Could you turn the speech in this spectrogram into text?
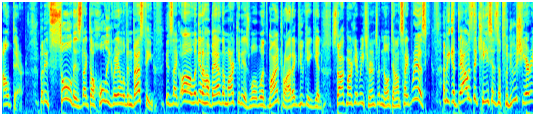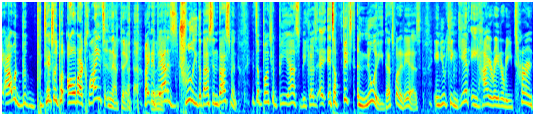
out there, but it's sold as like the holy grail of investing. It's like, oh, look at how bad the market is. Well, with my product, you can get stock market returns with no downside risk. I mean, if that was the case as a fiduciary, I would b- potentially put all of our clients in that thing, right? right? If that is truly the best investment, it's a bunch of BS because it's a fixed annuity. That's what it is. And you can get a higher rate of return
